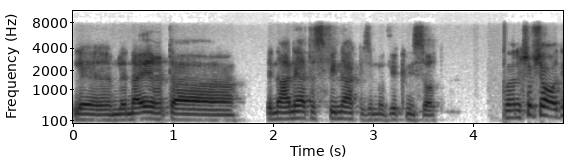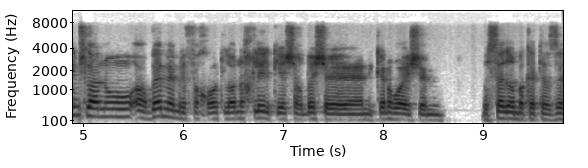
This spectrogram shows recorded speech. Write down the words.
ולנער את ה... לנענע את הספינה כי זה מביא כניסות. ואני חושב שהאוהדים שלנו, הרבה מהם לפחות, לא נכליל כי יש הרבה שאני כן רואה שהם בסדר בקטע הזה,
